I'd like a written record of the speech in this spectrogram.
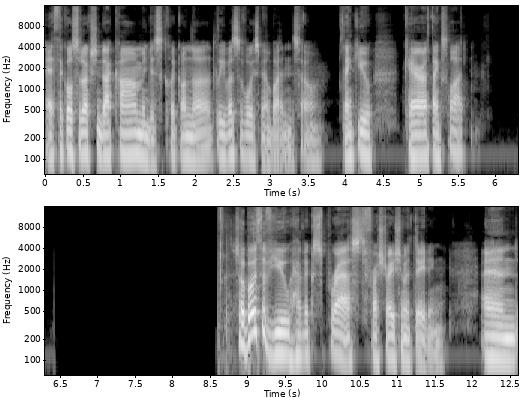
ethicalseduction.com and just click on the leave us a voicemail button. So thank you, Kara. Thanks a lot. So both of you have expressed frustration with dating. And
